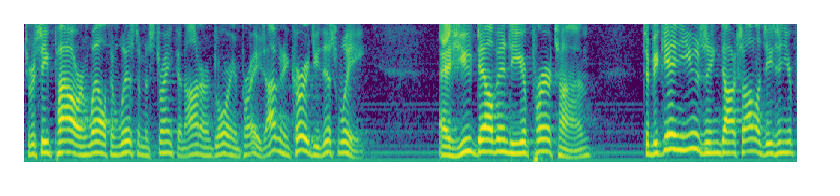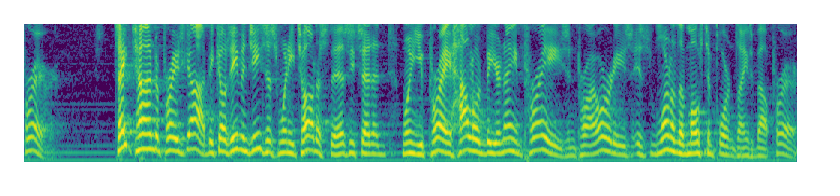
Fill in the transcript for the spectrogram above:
to receive power and wealth and wisdom and strength and honor and glory and praise. I would encourage you this week, as you delve into your prayer time, to begin using doxologies in your prayer. Take time to praise God because even Jesus, when he taught us this, he said, when you pray, hallowed be your name. Praise and priorities is one of the most important things about prayer.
